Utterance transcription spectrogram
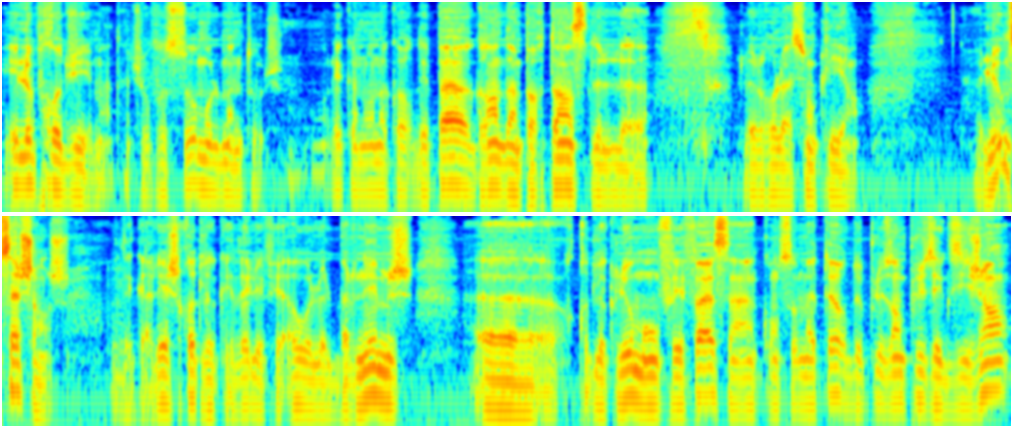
et le produit. Je vous somme ou le mantouche. On n'accordait pas grande importance de la relation client. اليوم ça change. علاش قلت لك هذا اللي في اول البرنامج قلت لك اليوم on fait face à un consommateur de plus en plus exigeant,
